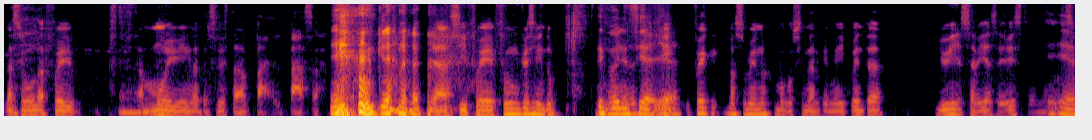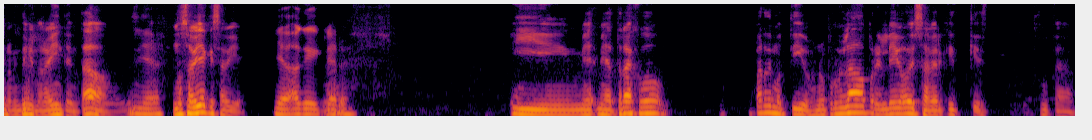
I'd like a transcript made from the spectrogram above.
la segunda fue, "Pues, está muy bien, la tercera estaba paltaza. claro. Ya, sí, fue, fue un crecimiento Dije, ya. Fue más o menos como cocinar, que me di cuenta, yo ya sabía hacer esto, ¿no? Ya, solamente que no lo había intentado. ¿no? Ya, No sabía que sabía. ya, ok, claro. Y me, me atrajo un par de motivos, ¿no? Por un lado, por el ego de saber que, que puta,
